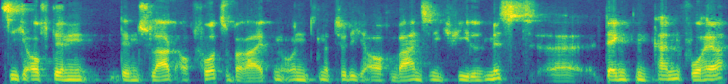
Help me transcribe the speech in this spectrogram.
sich auf den, den Schlag auch vorzubereiten und natürlich auch wahnsinnig viel Mist äh, denken kann vorher.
